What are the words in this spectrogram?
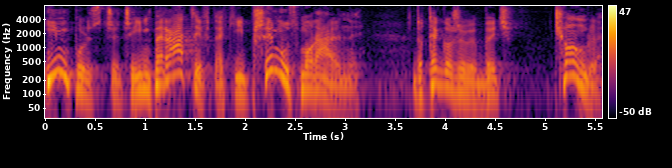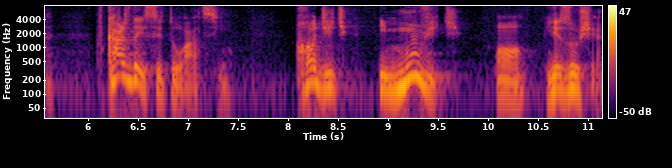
impuls czy, czy imperatyw, taki przymus moralny do tego, żeby być ciągle, w każdej sytuacji, chodzić i mówić o Jezusie.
